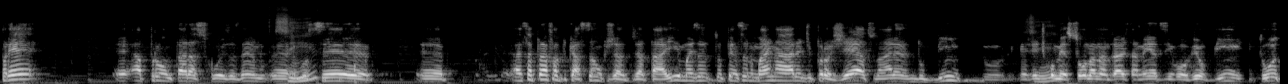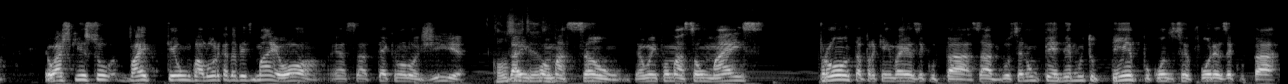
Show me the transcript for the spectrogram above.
pré-aprontar as coisas, né? É, Sim. Você. É, essa pré-fabricação que já está aí, mas eu estou pensando mais na área de projetos, na área do BIM, do, que a gente Sim. começou lá na Andrade também a desenvolver o BIM e tudo. Eu acho que isso vai ter um valor cada vez maior, essa tecnologia Com da certeza. informação. É uma informação mais pronta para quem vai executar, sabe? Você não perder muito tempo quando você for executar.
